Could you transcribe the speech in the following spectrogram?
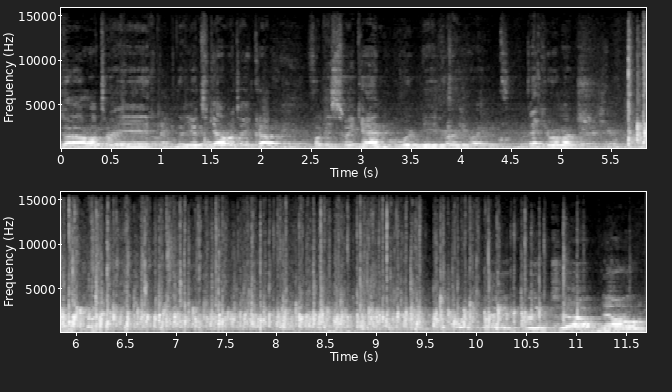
the Rotary, the Utica Rotary Club for this weekend. It will be very great. Thank you very much. Okay, great job. Now,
